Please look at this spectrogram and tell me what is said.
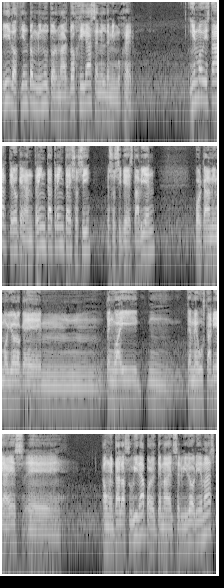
Y 200 minutos más 2 gigas en el de mi mujer. Y en Movistar creo que eran 30-30, eso sí, eso sí que está bien. Porque ahora mismo yo lo que mmm, tengo ahí mmm, que me gustaría es eh, aumentar la subida por el tema del servidor y demás.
